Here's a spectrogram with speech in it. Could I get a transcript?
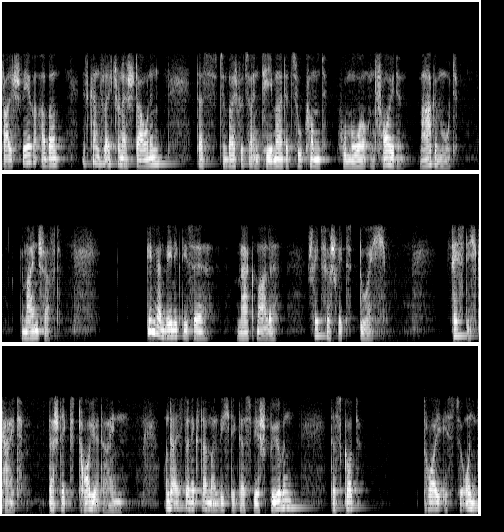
falsch wäre, aber es kann vielleicht schon erstaunen, dass zum Beispiel so ein Thema dazu kommt, Humor und Freude, Wagemut, Gemeinschaft. Gehen wir ein wenig diese Merkmale Schritt für Schritt durch. Festigkeit, da steckt Treue drin. Und da ist zunächst einmal wichtig, dass wir spüren, dass Gott treu ist zu uns.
